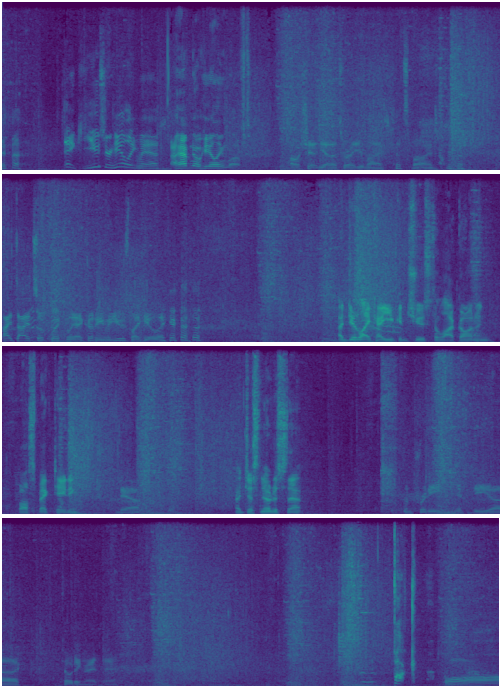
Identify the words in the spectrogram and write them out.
Dean. Dake. Dake, use your healing, man. I have no healing left. Oh shit, yeah, that's right. You're mine. That's mine. I died so quickly I couldn't even use my healing. I do like how you can choose to lock on and while spectating. yeah, I just noticed that. some pretty nifty uh, coding right there. Fuck. Oh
